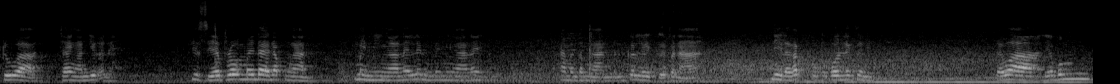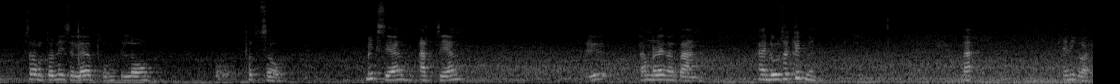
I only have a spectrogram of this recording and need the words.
หรือว่าใช้งานเยอะเลย ที่เสียเพราะไม่ได้รับงาน ไม่มีงานให้เล่นไม่มีงานให้ให้มันทำงานมันก็เลยเกิดปัญหา นี่แหละครับอุปกรณ์เล็กตัวนี้ แต่ว่าเดี๋ยวผมซ่อมตัวนี้เสร็จแล้วผมจะลองทดสอบ มิกเสียงอัดเสียง หรือทำอะไรต่างๆ ให้ดูสักคลิปหนึ่งนะ แค่นี้ก่อน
